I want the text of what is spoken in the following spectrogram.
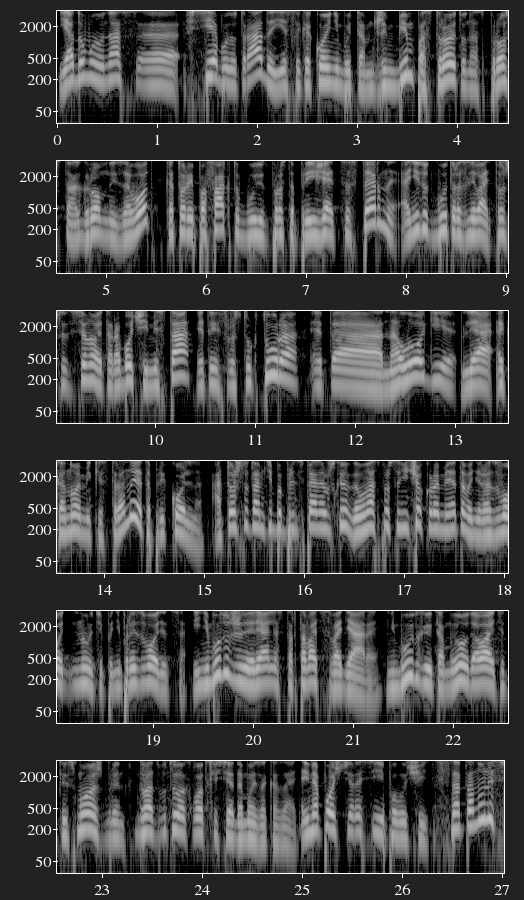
Я думаю, у нас э, все будут рады, если какой-нибудь там Джимбим построит у нас просто огромный завод, который по факту будет просто приезжать приезжать цистерны, они тут будут разливать, потому что это все равно это рабочие места, это инфраструктура, это налоги для экономики страны, это прикольно. А то, что там типа принципиально русское, да у нас просто ничего кроме этого не разводит, ну типа не производится. И не будут же реально стартовать с водяры. Не будут говорить там, ну давайте, ты сможешь, блин, 20 бутылок водки себе домой заказать. И на почте России получить. Стартанули с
